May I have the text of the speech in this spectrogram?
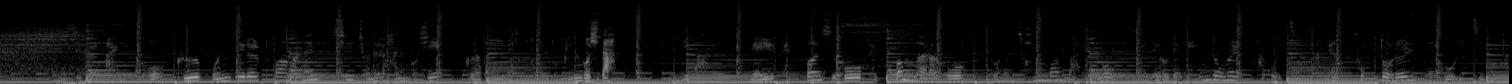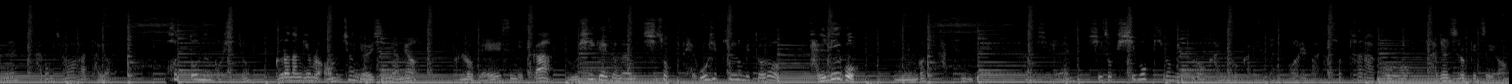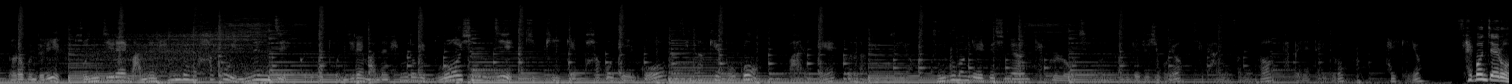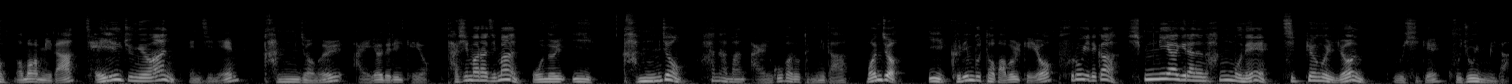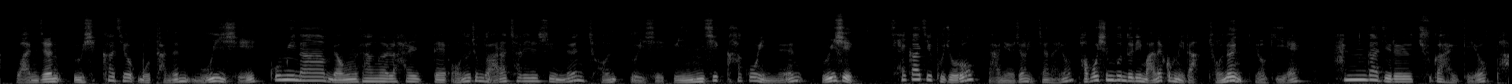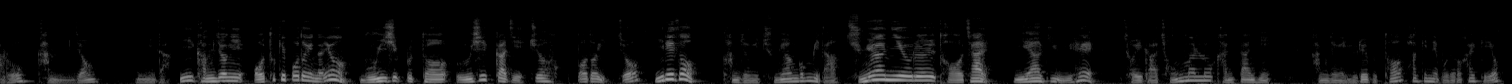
본질을 알고 그 본질을 포함하는 실천을 하는 것이 끌어당김의 속도를 높이는 것이다. 입니다. 매일 100번 쓰고 100번 말하고 또는 1000번 말해도 제대로 된 행동을 하고 있지 않다면 속도를 내고 있지 못하는 자동차와 같아요. 헛도는 것이죠. 끌어당김을 엄청 열심히 하며 글로 매일 쓰니까 의식에서는 시속 150km로 달리고 있는 것 같은데 현실은 시속 15km로 가는 것 같으면 얼마나 허탈하고 좌절스럽겠어요. 여러분들이 본질에 맞는 행동을 하고 있는지 그리고 본질에 맞는 행동이 무엇인지 깊이 있게 파고들고 생각해보고 빠르게 끌어당겨보세요. 궁금한 게 있으시면 댓글로 질문 남겨주시고요. 제가 하는 선에서 답변해 드리도록 할게요. 세 번째로 넘어갑니다. 제일 중요한 엔진인 감정을 알려드릴게요. 다시 말하지만 오늘 이 감정 하나만 알고 가도 됩니다. 먼저 이 그림부터 봐볼게요. 프로이드가 심리학이라는 학문에 지평을 연 의식의 구조입니다. 완전 의식하지 못하는 무의식, 꿈이나 명상을 할 때 어느 정도 알아차릴 수 있는 전의식, 인식하고 있는 의식 세 가지 구조로 나뉘어져 있잖아요. 봐보신 분들이 많을 겁니다. 저는 여기에 한 가지를 추가할게요. 바로 감정 입니다. 이 감정이 어떻게 뻗어 있나요? 무의식부터 의식까지 쭉 뻗어 있죠. 이래서 감정이 중요한 겁니다. 중요한 이유를 더 잘 이해하기 위해 저희가 정말로 간단히 감정의 유래부터 확인해 보도록 할게요.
